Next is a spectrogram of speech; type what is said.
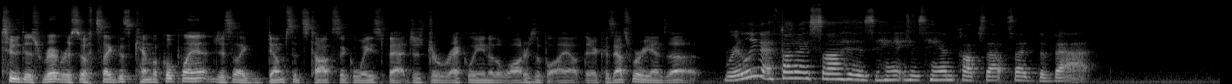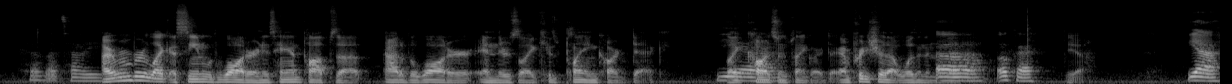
to this river. So it's like this chemical plant just like dumps its toxic waste fat just directly into the water supply out there because that's where he ends up. Really, I thought I saw his hand. His hand pops outside the vat. I thought that's how he. I remember like a scene with water, and his hand pops up out of the water, and there's like his playing card deck, like cards from his playing card deck. I'm pretty sure that wasn't in the. Oh, okay. Yeah. Yeah.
